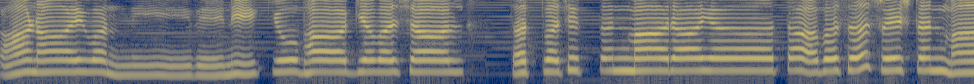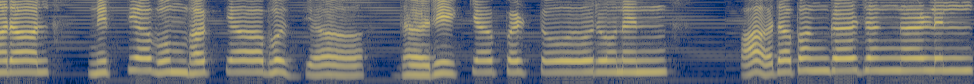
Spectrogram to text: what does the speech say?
കാണായി വന്നീതെനിക്കു ഭാഗ്യവശാൽ. സത്വചിത്തന്മാരായ താപസ ശ്രേഷ്ഠന്മാരാൽ നിത്യവും ഭക്യാഭുദ്യ ധരിക്കപ്പെട്ടോരുനിൻ ധരിക്കപ്പെട്ടോരു നിൻ പാദപങ്കജങ്ങളിൽ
